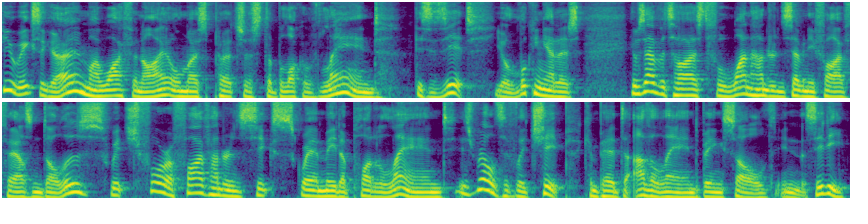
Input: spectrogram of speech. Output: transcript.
few weeks ago, my wife and I almost purchased a block of land. This is it. You're looking at it. It was advertised for $175,000, which for a 506 square metre plot of land is relatively cheap compared to other land being sold in the city.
